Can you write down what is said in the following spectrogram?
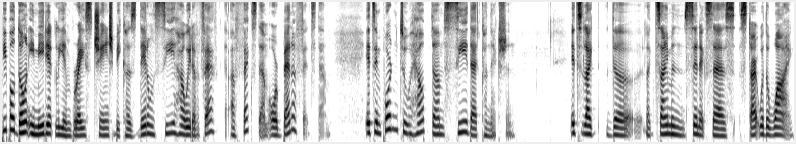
People don't immediately embrace change because they don't see how it affect, affects them or benefits them. It's important to help them see that connection. It's like the like Simon Sinek says, start with the why.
